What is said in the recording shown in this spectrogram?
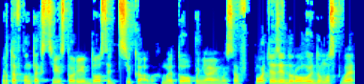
Проте в контексті історії досить цікавих. Ми то опиняємося в потязі дорогою до Москви,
